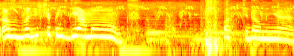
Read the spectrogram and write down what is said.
Raz 25 diamont! Chodźcie do mnie.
